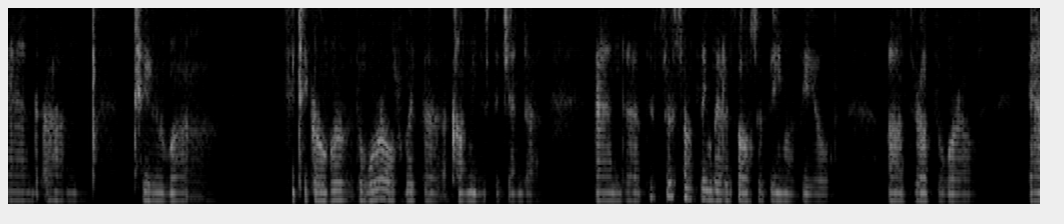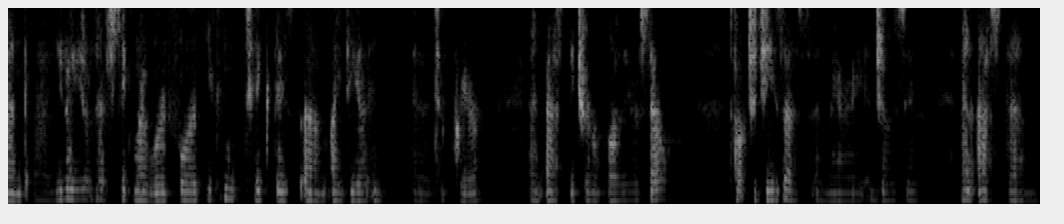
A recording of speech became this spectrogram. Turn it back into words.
and um, to uh, to take over the world with a, a communist agenda. And uh, this is something that is also being revealed uh, throughout the world. And uh, you know, you don't have to take my word for it. You can take this um, idea in, uh, to prayer and ask the Eternal Father yourself. Talk to Jesus and Mary and Joseph and ask them.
